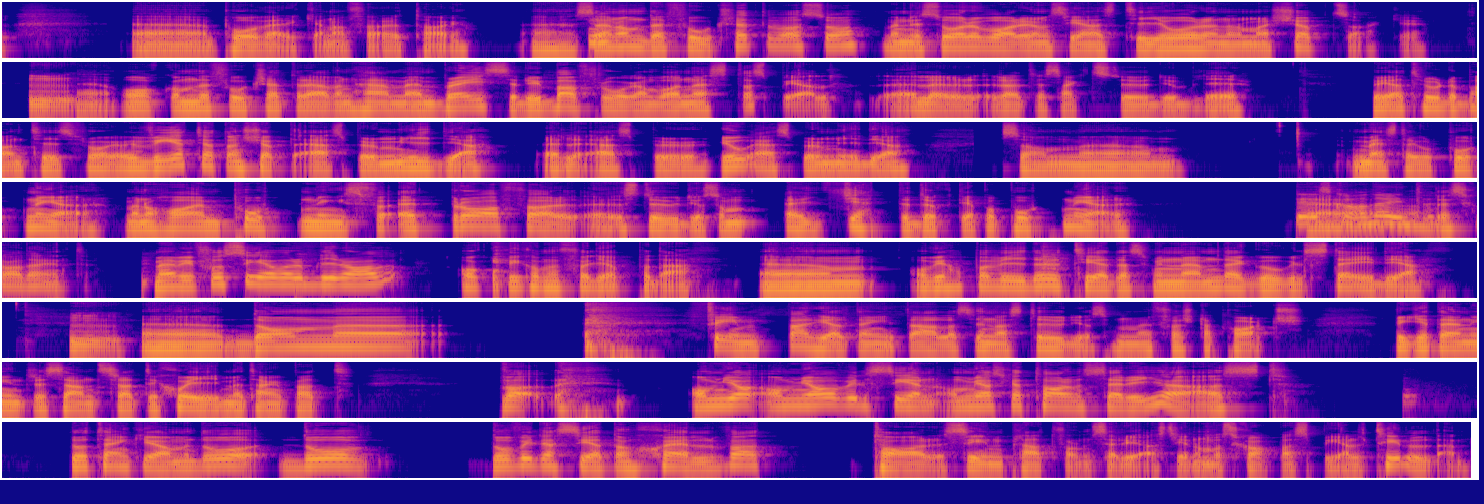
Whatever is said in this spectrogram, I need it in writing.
eh, påverkan av företag. Eh, sen Mm. om det fortsätter vara så, men det är så det varit de senaste tio åren när de har köpt saker. Mm. Eh, och om det fortsätter även här med Embracer, det är ju bara frågan vad nästa spel, eller rättare sagt studio blir. För jag tror det är bara en tidsfråga. Vi vet ju att de köpte Asper Media, eller Asper, jo Asper Media, som eh, mest har gjort portningar. Men att ha en portnings, ett bra för, eh, studio som är jätteduktiga på portningar. Det skadar eh, inte. Det skadar inte. Men vi får se vad det blir av och vi kommer följa upp på det. Ehm, och vi hoppar vidare till det som vi nämnde, Google Stadia. Mm. Eh, de eh, fimpar helt enkelt alla sina studios som är första parts. Vilket är en intressant strategi med tanke på att vad, om, jag, om jag vill se, en- om jag ska ta dem seriöst. Då tänker jag, men då, då, då vill jag se att de själva tar sin plattform seriöst genom att skapa spel till den.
